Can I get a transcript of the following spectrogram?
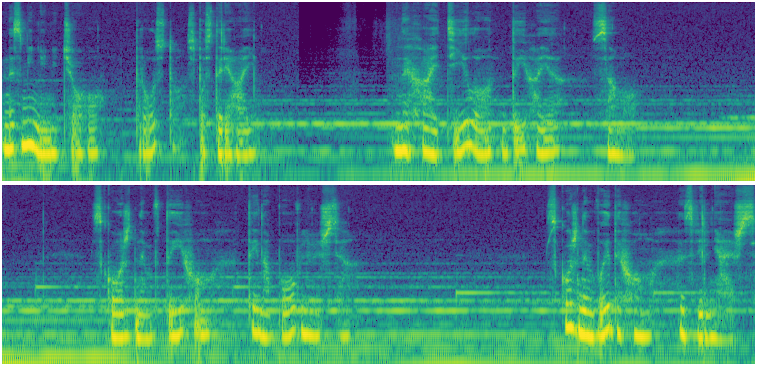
Не змінюй нічого, просто спостерігай. Нехай тіло дихає само. З кожним вдихом ти наповнюєшся, з кожним видихом звільняєшся.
